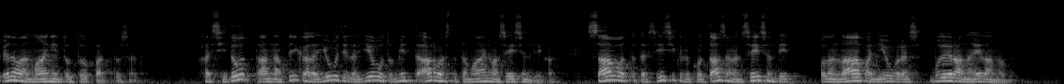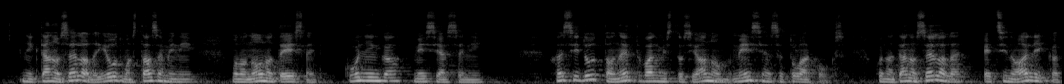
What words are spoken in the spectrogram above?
üleval mainitud õpetused. Hassidut annab igale juudile jõudu mitte arvestada maailma seisundiga. saavutades isiklikul tasemel seisundit, olen Laabani juures võõrana elanud ning tänu sellele jõudmas tasemeni mul on olnud eesleid kuninga Messiaseni. Hassidut on ettevalmistusi anum Messiase tulekuks kuna tänu sellele, et sinu allikad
